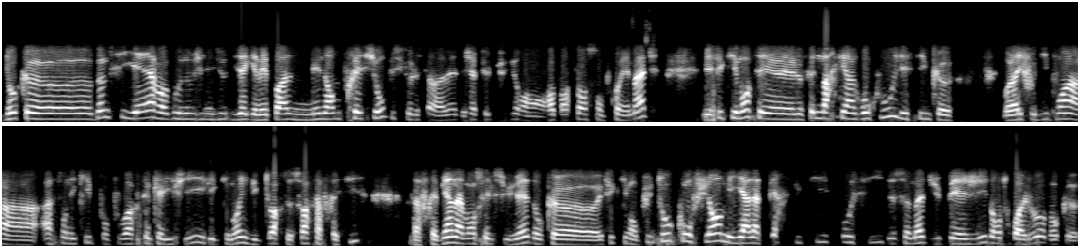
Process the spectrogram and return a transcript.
Donc, même si hier, Bruno Genesio disait qu'il n'y avait pas une énorme pression puisque le Stade Rennais a déjà fait le plus dur en remportant son premier match, mais effectivement, c'est le fait de marquer un gros coup. Il estime que voilà, il faut 10 points à, à son équipe pour pouvoir se qualifier. Effectivement, une victoire ce soir, ça ferait 6 ça ferait bien avancer le sujet. Donc euh, effectivement, plutôt confiant, mais il y a la perspective aussi de ce match du PSG dans trois jours. Donc euh,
